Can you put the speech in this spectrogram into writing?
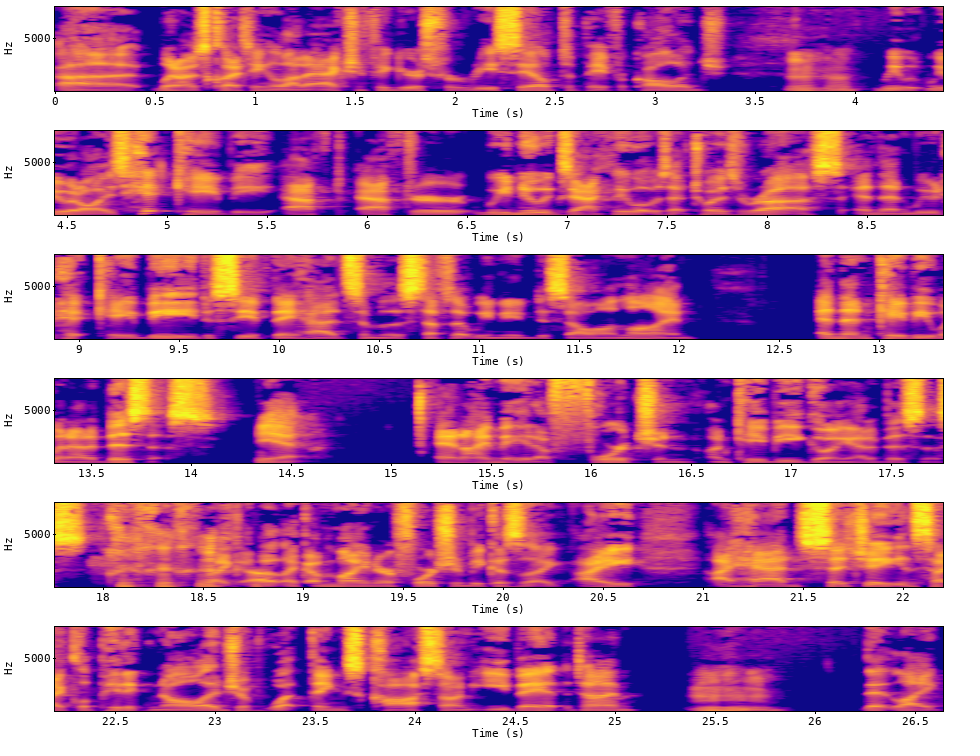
uh, when I was collecting a lot of action figures for resale to pay for college. Mm-hmm. We would we would always hit KB after after we knew exactly what was at Toys R Us, and then we would hit KB to see if they had some of the stuff that we needed to sell online, and then KB went out of business, Yeah. and I made a fortune on KB going out of business. like a, like a minor fortune because like I I had such a encyclopedic knowledge of what things cost on eBay at the time hmm that like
